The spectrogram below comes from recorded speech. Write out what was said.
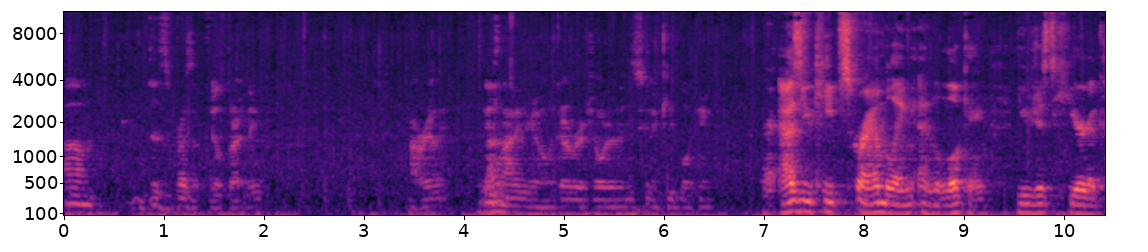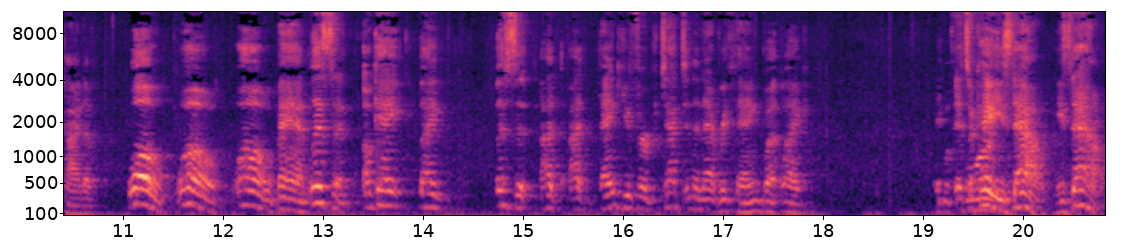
Um, does the present feel threatening? Not really. He's not even gonna look over his shoulder. He's gonna keep looking. As you keep scrambling and looking, you just hear a kind of whoa, whoa, whoa, man! Listen, okay, like listen. I, I thank you for protecting and everything, but like, it, it's okay. He's down. He's down.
